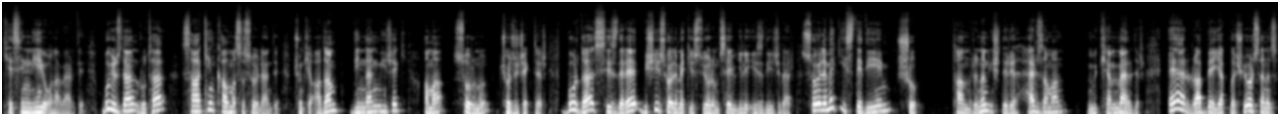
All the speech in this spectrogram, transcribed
kesinliği ona verdi. Bu yüzden Rut'a sakin kalması söylendi. Çünkü adam dinlenmeyecek ama sorunu çözecektir. Burada sizlere bir şey söylemek istiyorum sevgili izleyiciler. Söylemek istediğim şu. Tanrı'nın işleri her zaman mükemmeldir. Eğer Rabbe yaklaşıyorsanız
